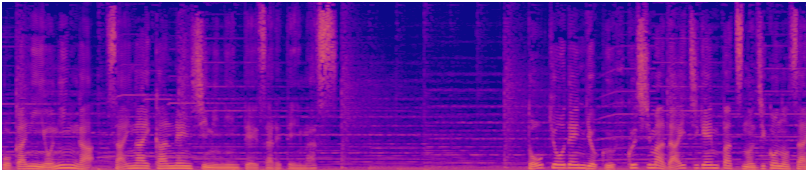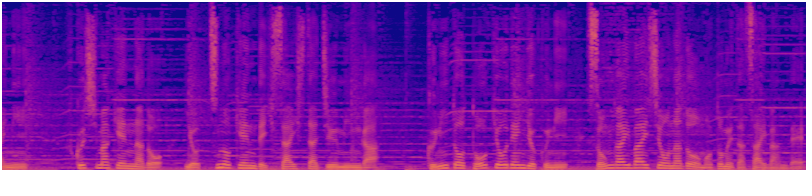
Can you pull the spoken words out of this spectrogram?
他に4人が災害関連死に認定されています。東京電力福島第一原発の事故の際に福島県など4つの県で被災した住民が国と東京電力に損害賠償などを求めた裁判で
